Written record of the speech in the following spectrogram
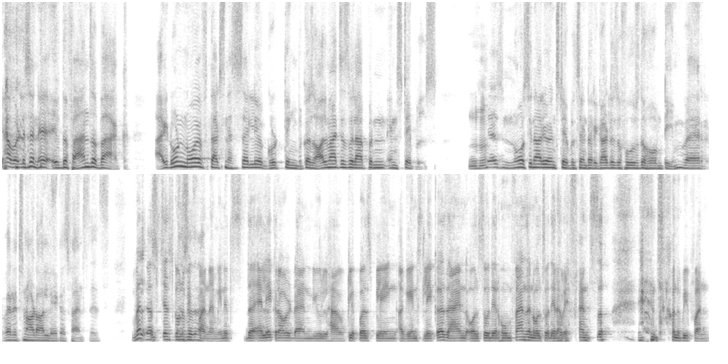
Yeah, but listen, hey, if the fans are back, I don't know if that's necessarily a good thing because all matches will happen in Staples. hmm There's no scenario in Staples Center, regardless of who's the home team, where where it's not all Lakers fans. It's Well, Just- it's just going just to be fun. I mean, it's the LA crowd, and you'll have Clippers playing against Lakers, and also their home fans, and also their away fans. So it's going to be fun.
